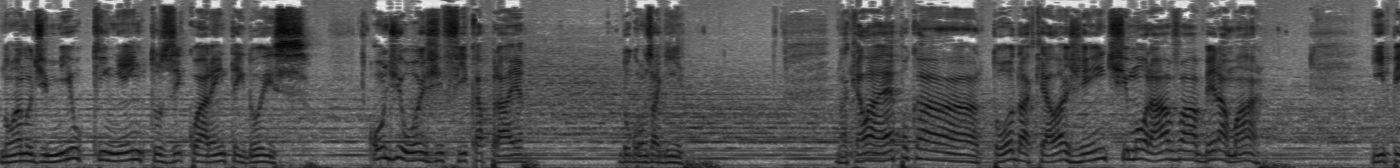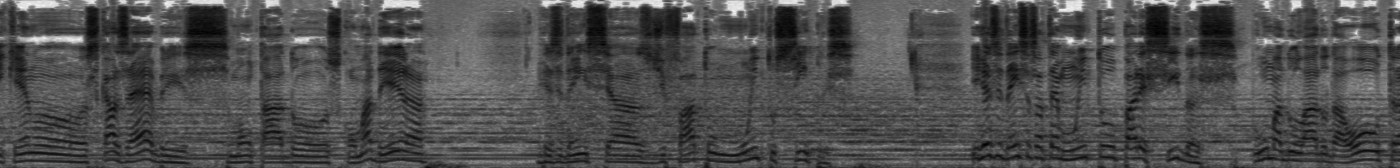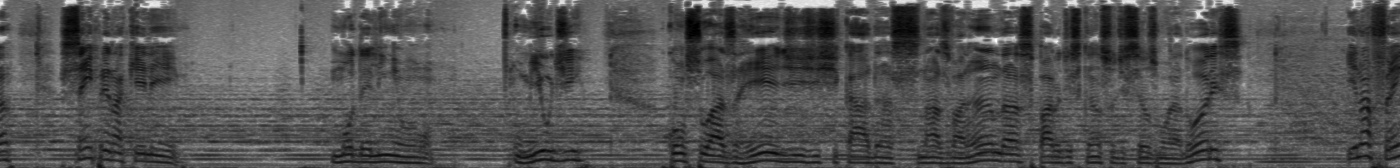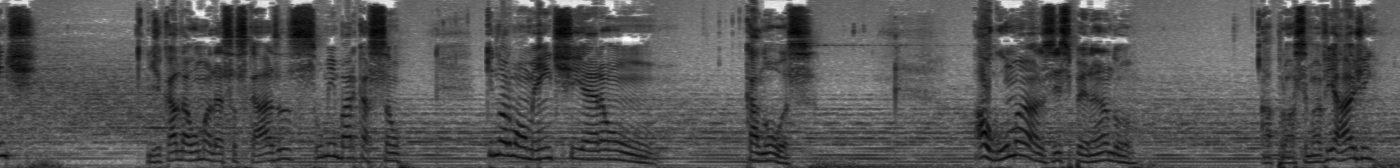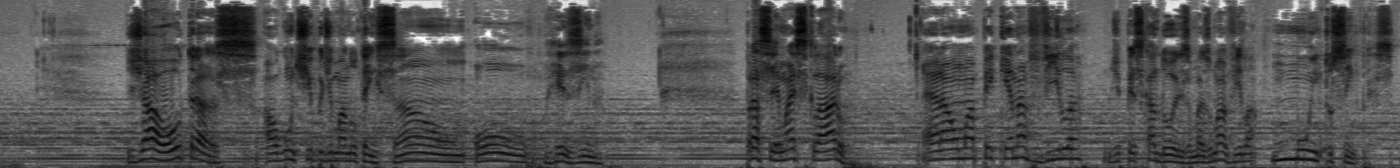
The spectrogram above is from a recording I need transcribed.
no ano de 1542, onde hoje fica a praia do Gonzaguinha. Naquela época, toda aquela gente morava à beira-mar, em pequenos casebres montados com madeira, residências de fato muito simples e residências até muito parecidas, uma do lado da outra, sempre naquele modelinho humilde, com suas redes esticadas nas varandas para o descanso de seus moradores, e na frente de cada uma dessas casas uma embarcação, que normalmente eram canoas. Algumas esperando a próxima viagem. Já outras, algum tipo de manutenção ou resina. Para ser mais claro, era uma pequena vila de pescadores, mas uma vila muito simples.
